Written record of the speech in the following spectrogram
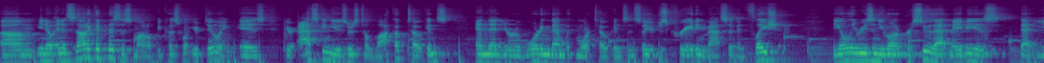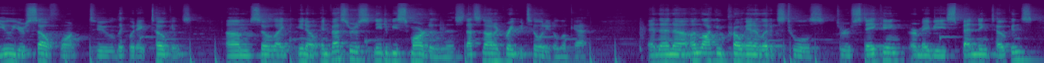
um, you know and it's not a good business model because what you're doing is you're asking users to lock up tokens and then you're rewarding them with more tokens and so you're just creating massive inflation the only reason you'd want to pursue that maybe is that you yourself want to liquidate tokens Um, so, like, you know, investors need to be smarter than this. That's not a great utility to look at. And then uh, unlocking pro analytics tools through staking or maybe spending tokens.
